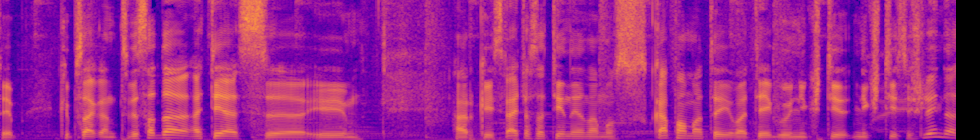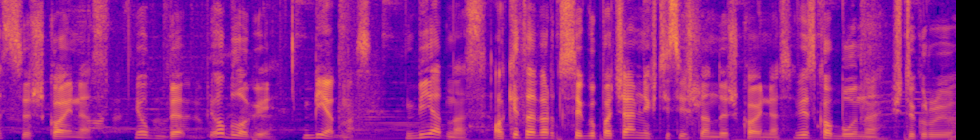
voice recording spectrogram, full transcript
Taip, kaip sakant, visada atėjęs e, į Ar kai svečias ateina į namus, ką pamatai, va, jeigu nikšty, nikštys išlindęs iš koinės, jau, be, jau blogai. Biednas. Biednas. O kita vertus, jeigu pačiam nikštys išlenda iš koinės, visko būna, iš tikrųjų,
